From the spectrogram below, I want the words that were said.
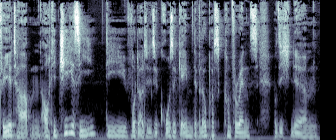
gefehlt haben. Auch die GDC, die wurde also diese große Game Developers Conference, wo sich ähm,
